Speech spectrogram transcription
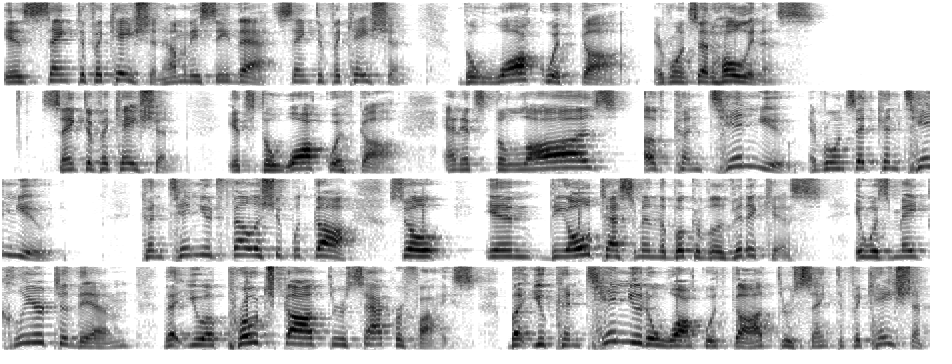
is sanctification. How many see that? Sanctification. The walk with God. Everyone said holiness. Sanctification. It's the walk with God. And it's the laws of continued. Everyone said continued continued fellowship with God. So in the Old Testament, in the book of Leviticus, it was made clear to them that you approach God through sacrifice, but you continue to walk with God through sanctification.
